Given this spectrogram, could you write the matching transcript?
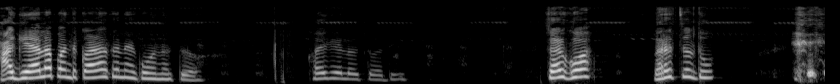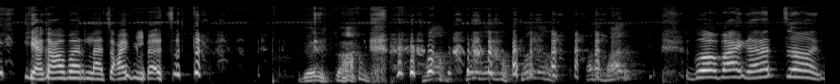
हा गेला पण ते कळा का नाही कोण होत. खय गेलो होतो आधी. चल गो घरात चल तू. या गावारला चांगलाच जय थांब. थांब. आता बाहेर. गो बाय घरात चल.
